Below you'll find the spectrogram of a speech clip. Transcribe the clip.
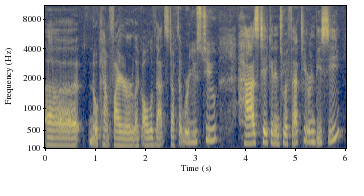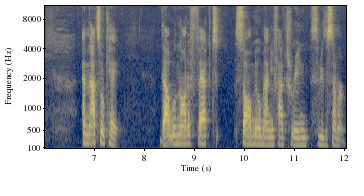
uh, no campfire, like all of that stuff that we're used to, has taken into effect here in BC, and that's okay. That will not affect sawmill manufacturing through the summer.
